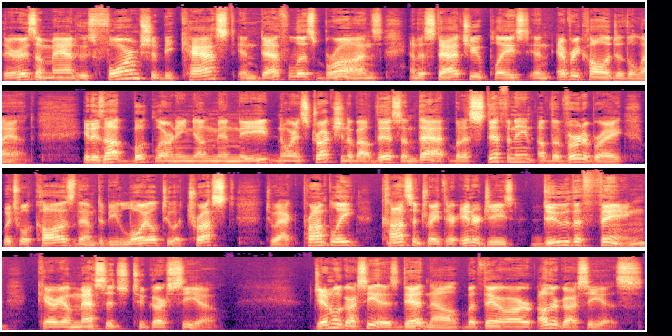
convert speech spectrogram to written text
There is a man whose form should be cast in deathless bronze and the statue placed in every college of the land. It is not book learning young men need, nor instruction about this and that, but a stiffening of the vertebrae which will cause them to be loyal to a trust, to act promptly, concentrate their energies, do the thing, carry a message to Garcia. General Garcia is dead now, but there are other Garcias.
